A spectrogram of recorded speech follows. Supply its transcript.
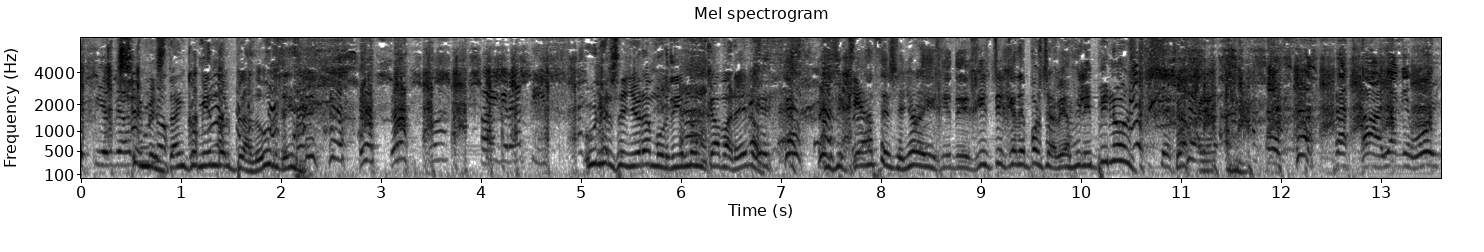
se pierde se me están comiendo el pladur. dice. Qué gratis. Una señora mordiendo un camarero. Dice, ¿qué hace, señora? ¿Dijiste que de postre había filipinos? Ah, ya que voy.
